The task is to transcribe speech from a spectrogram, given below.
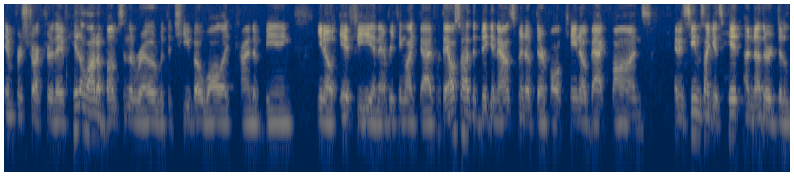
infrastructure. They've hit a lot of bumps in the road with the Chivo wallet kind of being, you know, iffy and everything like that. But they also had the big announcement of their volcano backed bonds. And it seems like it's hit another de-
